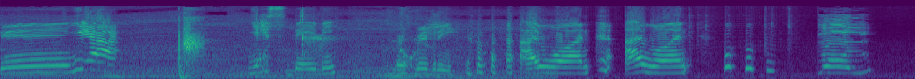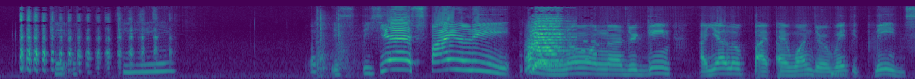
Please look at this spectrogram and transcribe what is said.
Okay, yeah. Yes, baby. Where's? I won. I won. LOL. What is this? Yes, finally! Oh no, another game. A yellow pipe. I wonder where it leads.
